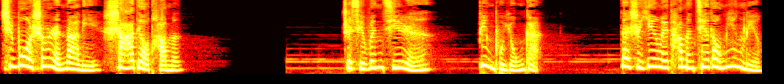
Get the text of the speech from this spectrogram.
去陌生人那里杀掉他们。这些温基人并不勇敢，但是因为他们接到命令，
